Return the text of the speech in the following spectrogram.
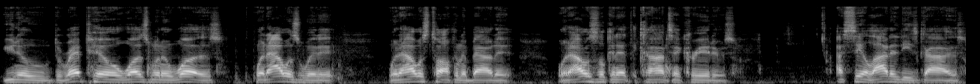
You know, the red pill was when it was, when I was with it, when I was talking about it, when I was looking at the content creators. I see a lot of these guys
